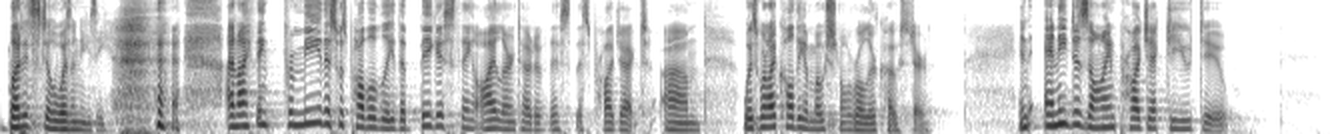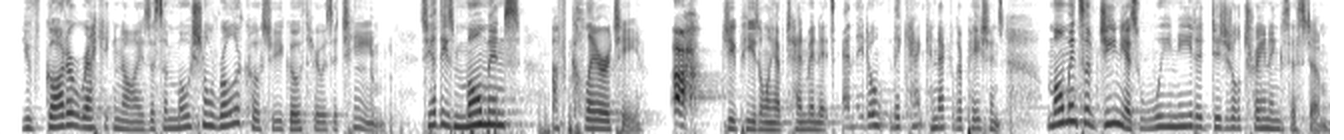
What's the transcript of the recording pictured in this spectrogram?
but it still wasn't easy. and I think for me, this was probably the biggest thing I learned out of this, this project um, was what I call the emotional roller coaster. In any design project you do, you've got to recognize this emotional roller coaster you go through as a team. So you have these moments of clarity. Ah, GPs only have 10 minutes and they don't they can't connect with their patients. Moments of genius, we need a digital training system.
